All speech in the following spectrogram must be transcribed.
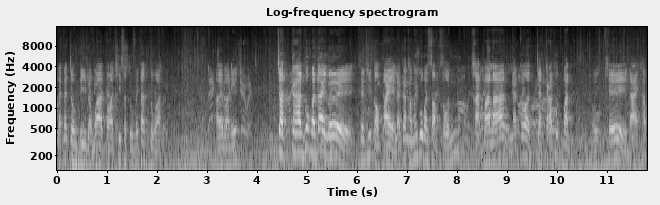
แล้วก็โจมตีแบบว่าตอนที่ศัตรูไม่ตั้งตัว อะไรประมาณนี้ จัดการพวกมันได้เลยเคลื่อนที่ต่อไปแล้วก็ทำให้พวกมันสับสนขาดบาลานซ์แล้วก็จัดการพวกมัน โอเคได้ครับ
